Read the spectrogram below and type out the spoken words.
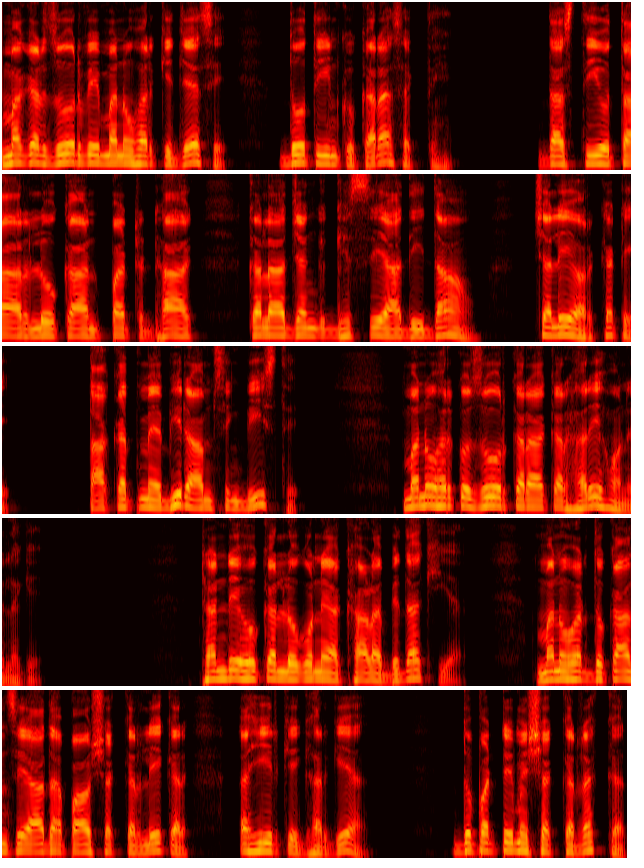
मगर ज़ोर वे मनोहर के जैसे दो तीन को करा सकते हैं। दस्ती उतार, लोकान पट ढाक, कला जंग घिस्से आदि दांव चले और कटे। ताकत में भी राम सिंह बीस थे। मनोहर को ज़ोर कराकर हरे होने लगे। ठंडे होकर लोगों ने अखाड़ा विदा किया। मनोहर दुकान से आधा पाव शक्कर लेकर अहीर के घर गया। दुपट्टे में शक्कर रखकर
